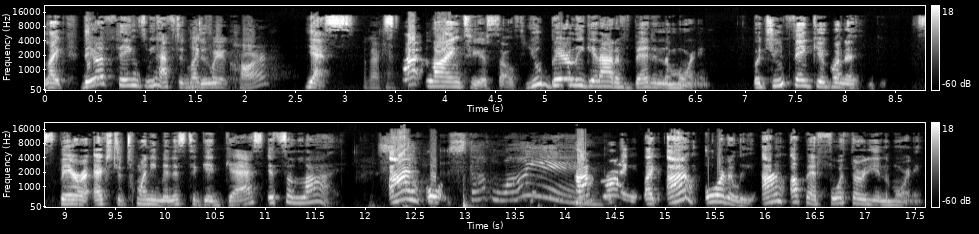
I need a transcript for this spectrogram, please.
Like there are things we have to Like do. for your car? yes. Gotcha. Stop lying to yourself. You barely get out of bed in the morning, but you think you're going to spare an extra 20 minutes to get gas? It's a lie. I'm or- stop lying. Stop lying. Like I'm orderly. I'm up at 4:30 in the morning.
